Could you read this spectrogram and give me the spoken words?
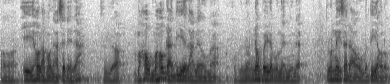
ဟောအေးဟုတ်လားမဟုတ်လားစစ်တယ်ဗျာဆိုပြီးတော့မဟုတ်မဟုတ်တာသိရသားနဲ့ဟိုမှဟိုဘယ်လိုပြောနှုတ်ပိတ်တဲ့ပုံစံမျိုးနဲ့သူတို့နှိမ့်ဆက်တာကိုမသိအောင်လို့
